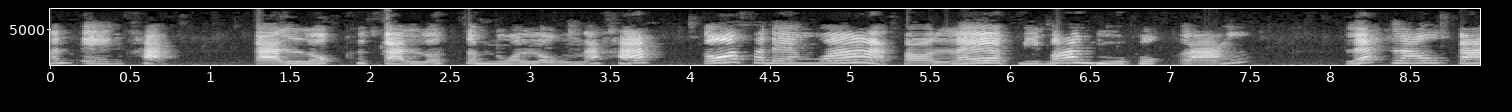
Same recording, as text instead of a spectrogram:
นั่นเองค่ะ การลบคือการลดจำนวนลงนะคะ ก็แสดงว่าตอนแรกมีบ้านอยู่หกหลัง และเรากา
